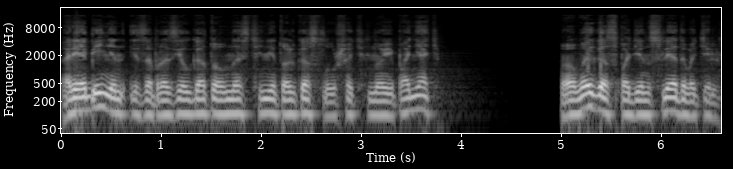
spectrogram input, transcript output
Рябинин изобразил готовность не только слушать, но и понять. «Вы, господин следователь,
